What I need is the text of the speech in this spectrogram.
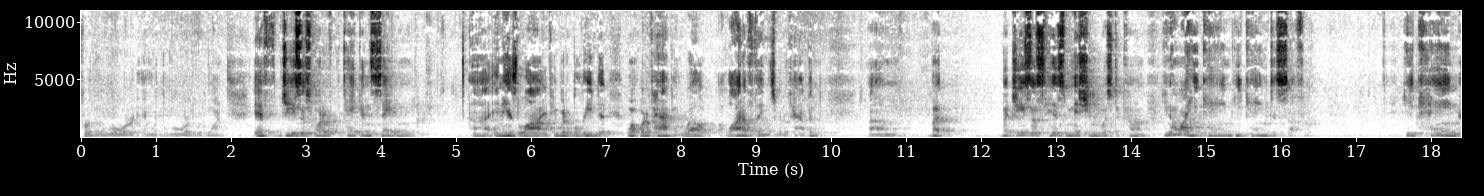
for the Lord and what the Lord would want. If Jesus would have taken Satan uh, in his lie, if he would have believed it, what would have happened? Well, a lot of things would have happened. Um, but but Jesus, his mission was to come. You know why he came? He came to suffer. He came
